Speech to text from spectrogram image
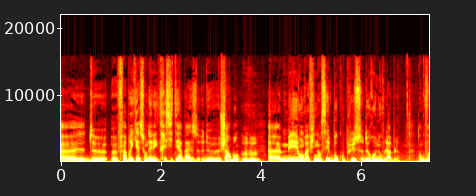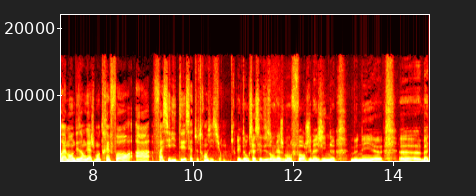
de euh, fabrication d'électricité à base de charbon, mhm. euh, mais on va financer beaucoup plus de renouvelables. Donc vraiment des engagements très forts à faciliter cette transition. Et donc ça, c'est des engagements forts, j'imagine, menés bah,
